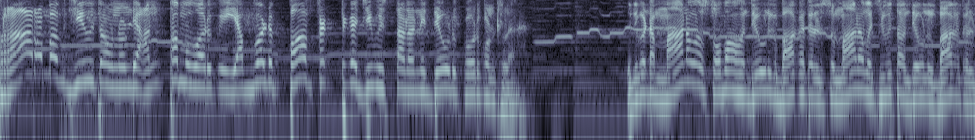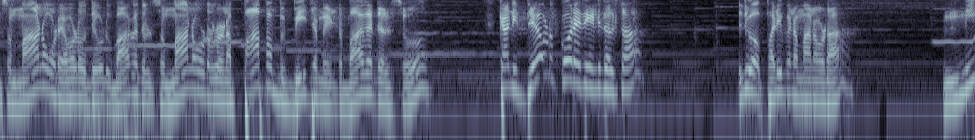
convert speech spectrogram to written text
ప్రారంభ జీవితం నుండి అంతం వరకు ఎవడు పర్ఫెక్ట్గా జీవిస్తాడని దేవుడు కోరుకుంటలే. ఎందుకంటే మానవ స్వభావం దేవునికి బాగా తెలుసు మానవ జీవితం దేవునికి బాగా తెలుసు మానవుడు ఎవడో దేవుడికి బాగా తెలుసు మానవుడులో ఉన్న పాపపు బీజం ఏంటో బాగా తెలుసు. కానీ దేవుడు కోరేది ఏంటి తెలుసా? ఇదిగో పడిపోయిన మానవుడా నీ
